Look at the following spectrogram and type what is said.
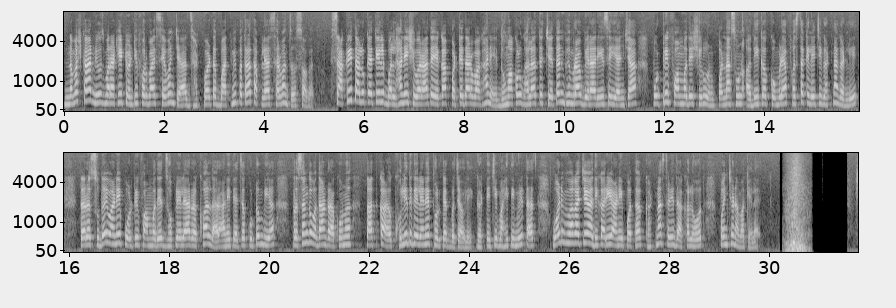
नमस्कार news Marathi twenty four by सेव्हनच्या झटपट बातमीपत्रात आपल्या सर्वांचं स्वागत. साक्री तालुक्यातील बल्हाणे शिवारात एका पट्टेदार वाघाने धुमाकूळ घालत चेतन भीमराव बिरारीस यांच्या पोल्ट्री फॉर्ममध्ये शिरून पन्नासहून अधिक कोंबड्या फस्त केल्याची घटना घडली तर सुदैवाने पोल्ट्री फॉर्ममध्ये झोपलेल्या रखवालदार आणि त्याचं कुटुंबीय प्रसंगवदान राखून तात्काळ खोलीत गेल्याने थोडक्यात बचावले. घटनेची माहिती मिळताच वन विभागाचे अधिकारी आणि पथक घटनास्थळी दाखल होत पंचनामा केलाय.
